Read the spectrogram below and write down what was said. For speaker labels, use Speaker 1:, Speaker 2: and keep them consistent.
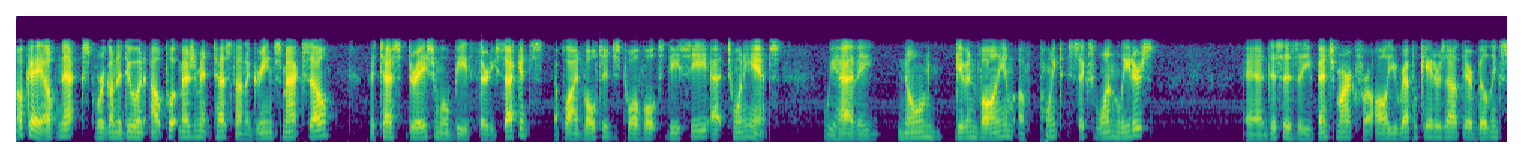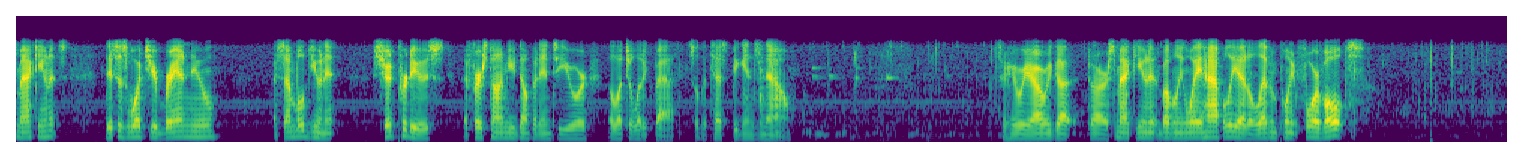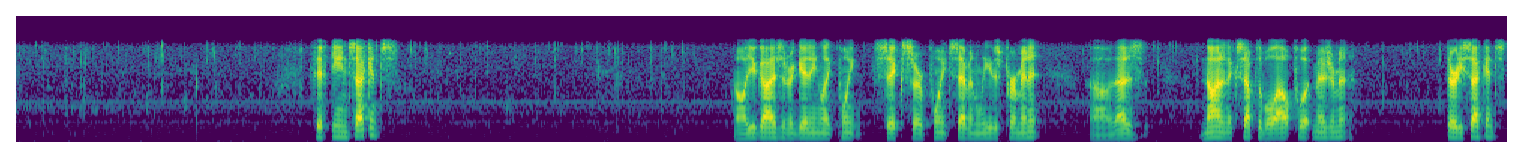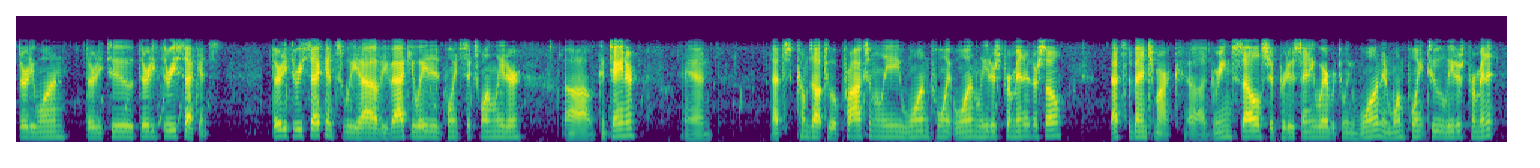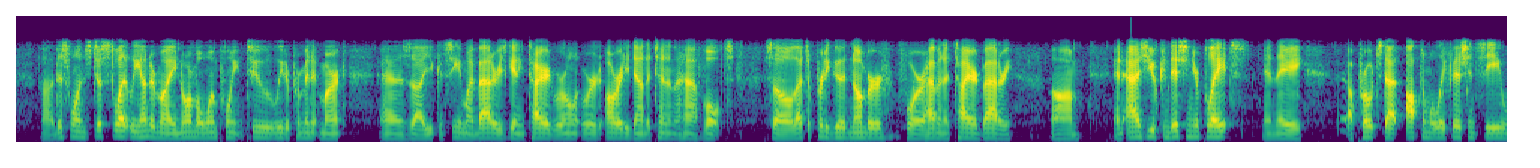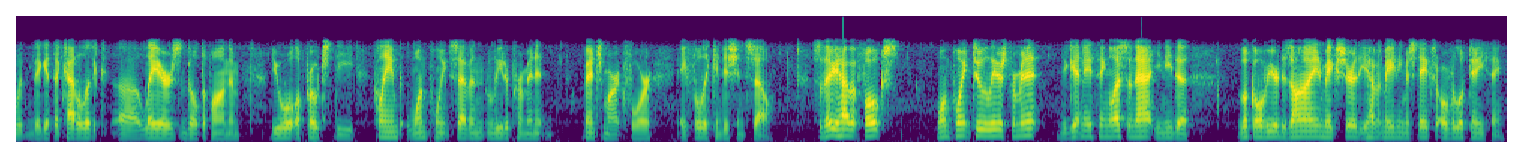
Speaker 1: Okay, up next we're going to do an output measurement test on a green SMAC cell. The test duration will be 30 seconds. Applied voltage 12 volts DC at 20 amps. We have a known given volume of 0.61 liters. And this is the benchmark for all you replicators out there building SMAC units. This is what your brand new assembled unit should produce the first time you dump it into your electrolytic bath. So the test begins now. So here we are, we got our SMAC unit bubbling away happily at 11.4 volts. Fifteen seconds. All you guys that are getting like 0.6 or 0.7 liters per minute, uh, that is not an acceptable output measurement. 30 seconds, 31, 32, 33 seconds. 33 seconds we have evacuated 0.61 liter uh, container and that comes out to approximately 1.1 liters per minute or so. That's the benchmark. Uh, green cells should produce anywhere between 1 and 1.2 liters per minute. Uh, this one's just slightly under my normal 1.2 liter per minute mark as uh, you can see, my battery's getting tired. We're only, we're already down to 10.5 volts, so that's a pretty good number for having a tired battery. Um, and as you condition your plates and they approach that optimal efficiency, with they get the catalytic uh, layers built upon them, you will approach the claimed 1.7 liter per minute benchmark for a fully conditioned cell. So there you have it, folks. 1.2 liters per minute you get anything less than that, you need to look over your design, make sure that you haven't made any mistakes or overlooked anything.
